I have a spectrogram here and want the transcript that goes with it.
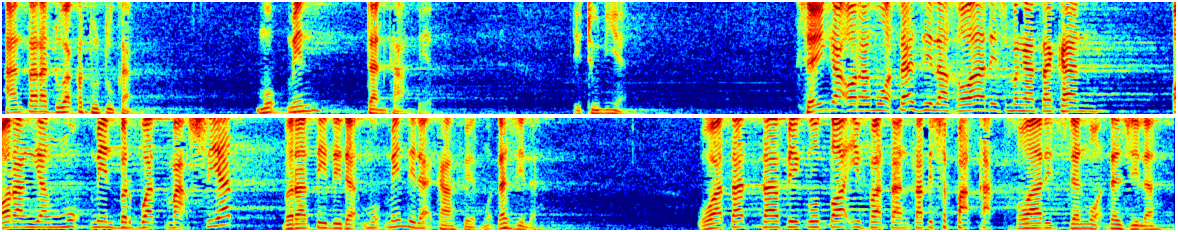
Antara dua kedudukan. Mukmin dan kafir. Di dunia. Sehingga orang Mu'tazilah Khawarij mengatakan orang yang mukmin berbuat maksiat berarti tidak mukmin tidak kafir Mu'tazilah wa tattafiqu ta'ifatan tapi sepakat Khawarij dan Mu'tazilah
